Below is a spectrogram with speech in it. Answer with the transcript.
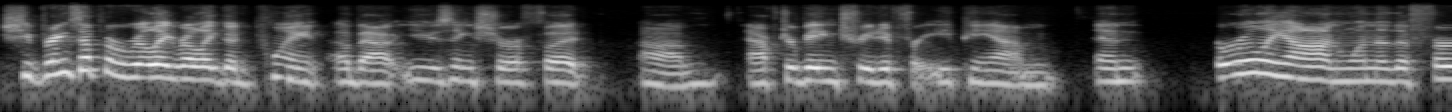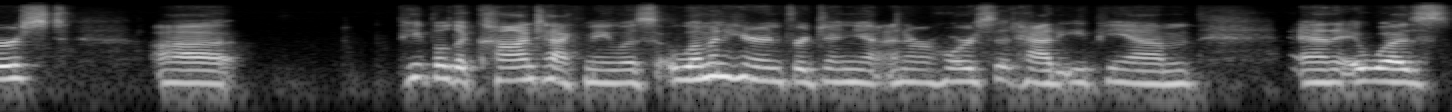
she brings up a really, really good point about using Surefoot um, after being treated for EPM. And early on, one of the first uh, people to contact me was a woman here in Virginia, and her horse had had EPM, and it was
